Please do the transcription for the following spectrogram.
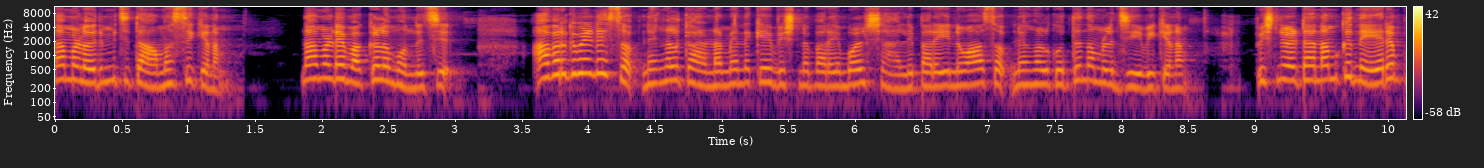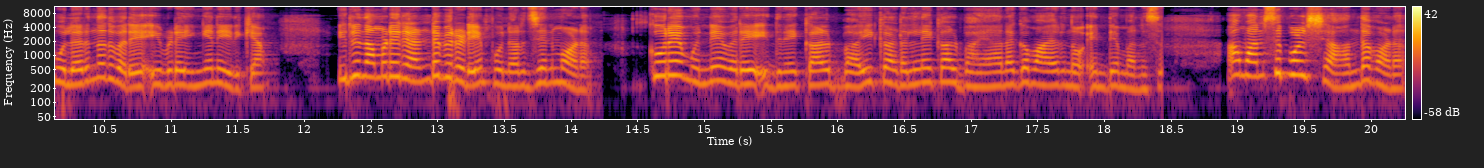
നമ്മൾ ഒരുമിച്ച് താമസിക്കണം. നമ്മുടെ മക്കളും ഒന്നിച്ച്. അവർക്ക് വേണ്ടി സ്വപ്നങ്ങൾ കാണണം എന്നൊക്കെ വിഷ്ണു പറയുമ്പോൾ ശാലി പറയുന്നു ആ സ്വപ്നങ്ങൾക്കൊത്ത് നമ്മൾ ജീവിക്കണം. വിഷ്ണുവേട്ട നമുക്ക് നേരം പുലരുന്നത് വരെ ഇവിടെ ഇങ്ങനെ ഇരിക്കാം. ഇത് നമ്മുടെ രണ്ടുപേരുടെയും പുനർജന്മമാണ്. കുറെ മുന്നേ വരെ ഇതിനേക്കാൾ ഭയ കടലിനേക്കാൾ ഭയാനകമായിരുന്നു എന്റെ മനസ്സ്. ആ മനസ്സിപ്പോൾ ശാന്തമാണ്.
